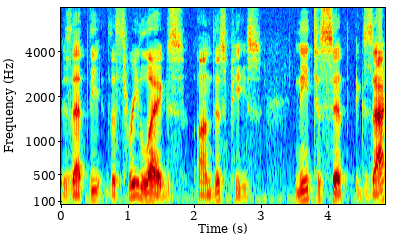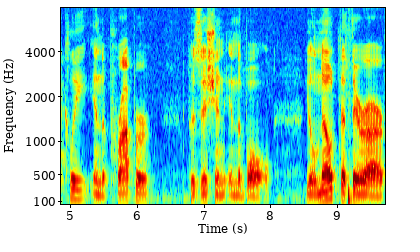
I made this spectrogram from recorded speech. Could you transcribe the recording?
is that the, the three legs on this piece need to sit exactly in the proper position in the bowl. You'll note that there are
